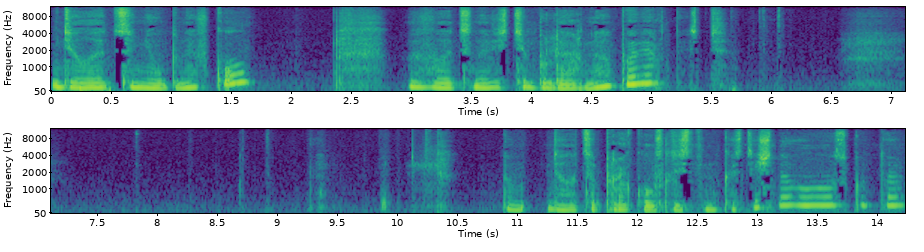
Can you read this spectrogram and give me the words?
Делается нюбный вкол, выводится на вестибулярную поверхность. Потом делается прокол с лиственнокостичного лоскута.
